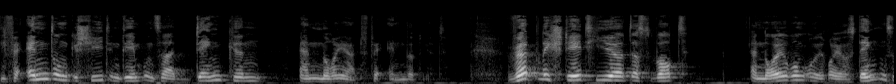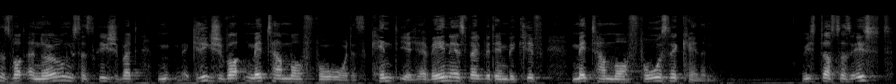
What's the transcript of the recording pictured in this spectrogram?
die Veränderung geschieht, indem unser Denken erneuert, verändert wird. Wörtlich steht hier das Wort Erneuerung eures Denkens. Das Wort Erneuerung ist das griechische Wort, griechische Wort Metamorpho. Das kennt ihr. Ich erwähne es, weil wir den Begriff Metamorphose kennen. Wisst ihr, was das ist?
